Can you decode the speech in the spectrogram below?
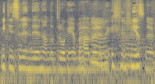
mitt insulin det är den enda drogen jag behöver just nu.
